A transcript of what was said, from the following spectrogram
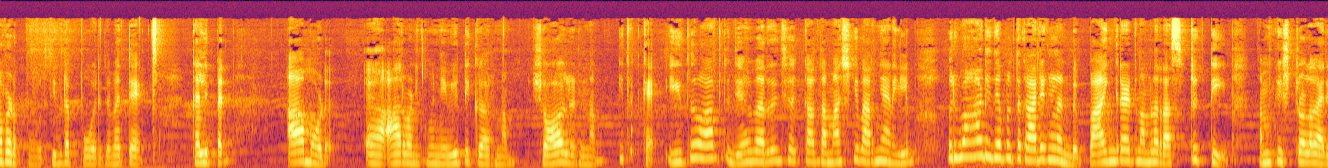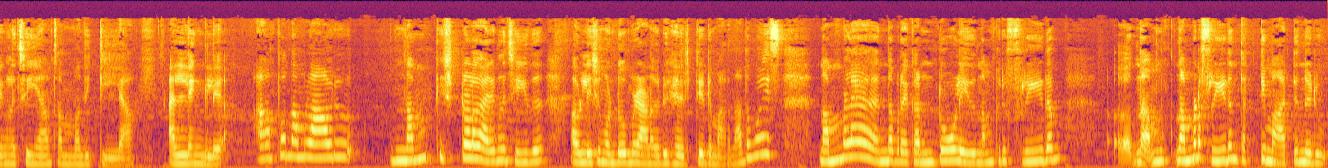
അവിടെ പോരുത് ഇവിടെ പോരുത് മറ്റേ കലിപ്പൻ ആ മോഡ് ആറു മണിക്ക് മുന്നേ വീട്ടിൽ കയറണം ഷോൾ ഇടണം. ഇതൊക്കെ ഇത് മാത്രം ഞാൻ വെറുതെ തമാശയ്ക്ക് പറഞ്ഞാണെങ്കിലും ഒരുപാട് ഇതേപോലത്തെ കാര്യങ്ങളുണ്ട്. ഭയങ്കരമായിട്ട് നമ്മളെ റെസ്ട്രിക്റ്റ് ചെയ്യും. നമുക്ക് ഇഷ്ടമുള്ള കാര്യങ്ങൾ ചെയ്യാൻ സമ്മതിക്കില്ല. അല്ലെങ്കിൽ അപ്പോൾ നമ്മൾ ആ ഒരു നമുക്ക് ഇഷ്ടമുള്ള കാര്യങ്ങൾ ചെയ്ത് ആ റിലേഷൻ കൊണ്ടുപോകുമ്പോഴാണ് ഒരു ഹെൽത്തി ആയിട്ട് മാറുന്നത്. അതർവൈസ് നമ്മളെ എന്താ പറയുക കൺട്രോൾ ചെയ്ത് നമുക്കൊരു ഫ്രീഡം നമ്മുടെ ഫ്രീഡം തട്ടി മാറ്റുന്നൊരു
